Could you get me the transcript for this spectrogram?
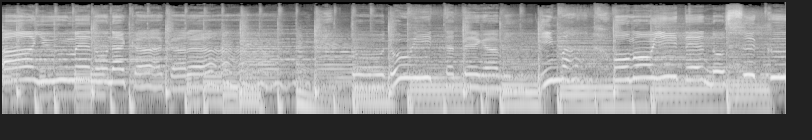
ああ夢の中から。届いた手紙今思い出のすく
